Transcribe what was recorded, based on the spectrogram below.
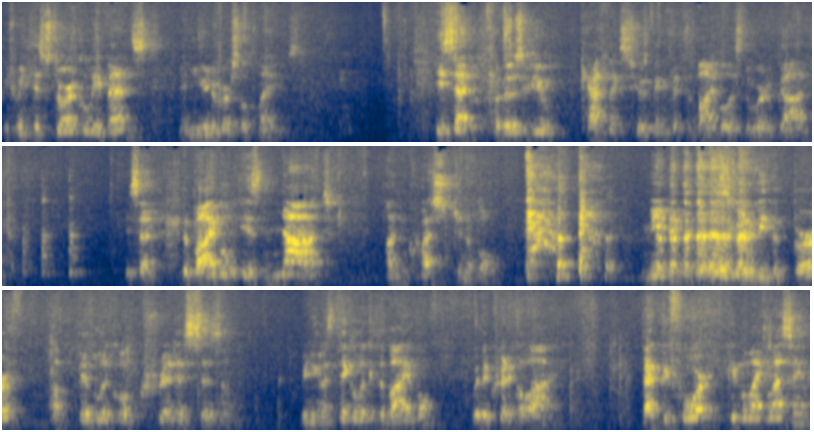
between historical events and universal claims. He said, for those of you Catholics who think that the Bible is the Word of God, he said, the Bible is not unquestionable. Meaning, this is going to be the birth of biblical criticism. Meaning, let's take a look at the Bible with a critical eye. Back before, people like Lessing,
